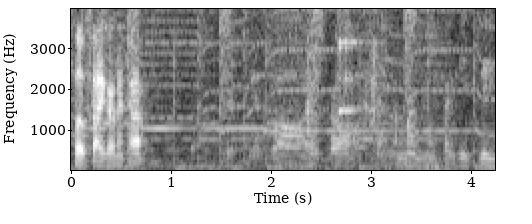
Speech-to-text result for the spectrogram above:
เปิดไฟก่อนนะครับเสร็จเรียบร้อยก็ใส่น้ำมันลงไปนิดนึง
